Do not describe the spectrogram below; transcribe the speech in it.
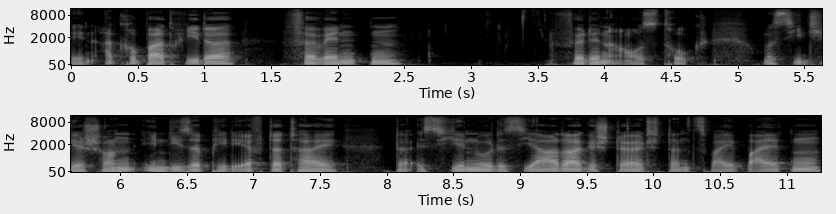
den Acrobat Reader verwenden für den Ausdruck. Man sieht hier schon in dieser PDF-Datei, da ist hier nur das Jahr dargestellt, dann zwei Balken,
